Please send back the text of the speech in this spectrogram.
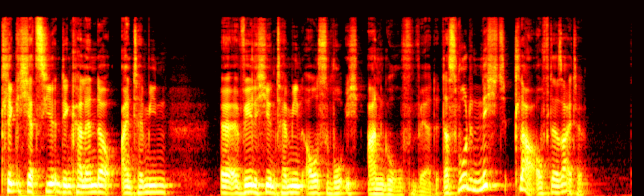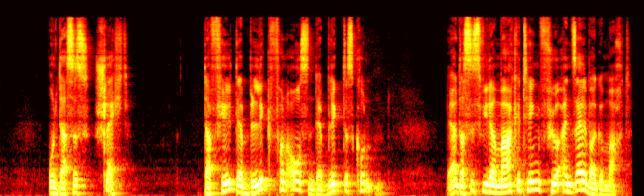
klicke ich jetzt hier in den Kalender einen Termin, äh, wähle ich hier einen Termin aus, wo ich angerufen werde. Das wurde nicht klar auf der Seite. Und das ist schlecht. Da fehlt der Blick von außen, der Blick des Kunden. Ja, das ist wieder Marketing für einen selber gemacht.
